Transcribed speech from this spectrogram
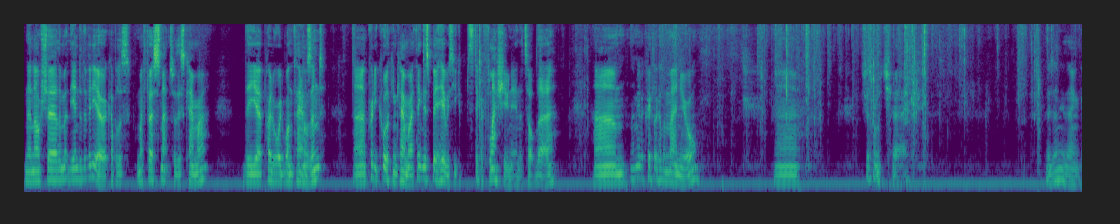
and then I'll share them at the end of the video. A couple of my first snaps with this camera the uh, Polaroid 1000. Uh, pretty cool looking camera. I think this bit here was you could stick a flash unit in the top there. Um, let me have a quick look at the manual. Uh, just want to check there's anything.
